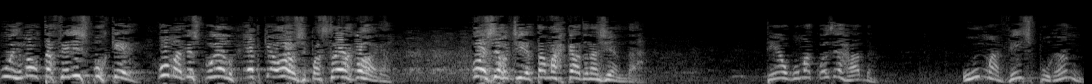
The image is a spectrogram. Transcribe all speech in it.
O irmão está feliz por quê? Uma vez por ano? É porque é hoje, pastor, é agora. Hoje é o dia, está marcado na agenda. Tem alguma coisa errada. Uma vez por ano?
